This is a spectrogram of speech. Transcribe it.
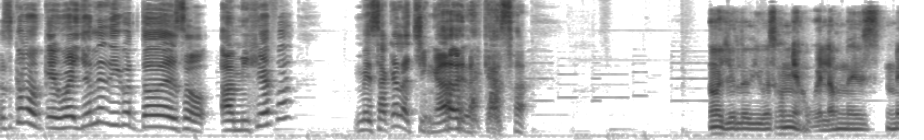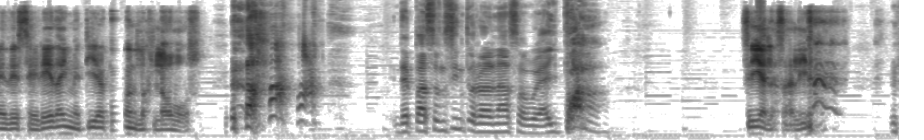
Es como que, güey, yo le digo todo eso a mi jefa, me saca la chingada de la casa. No, yo le digo eso a mi abuela, me, des- me deshereda y me tira con los lobos. De paso un cinturonazo, güey. Ahí, ¡pah! Sí, a la salida.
